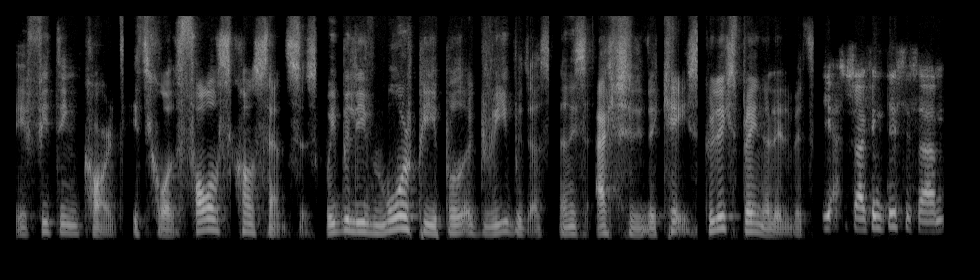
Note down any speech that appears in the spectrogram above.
a fitting card. It's called false consensus. We believe more people agree with us than is actually the case. Could you explain a little bit? Yes, so I think this is a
